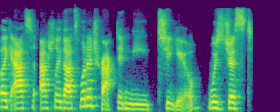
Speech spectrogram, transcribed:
like ashley that's what attracted me to you was just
